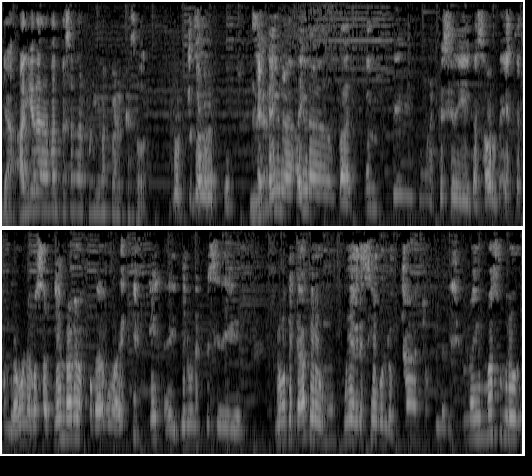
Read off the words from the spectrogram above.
ya, aquí ahora va a empezar a dar problemas con el cazador. Es que hay una, hay una variante, como una especie de cazador bestias con dragón, una cosa bien rara enfocada como a bestias que eh, tiene una especie de no TK, pero muy agresivo con los chanchos, con la misión. Hay un mazo, pero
